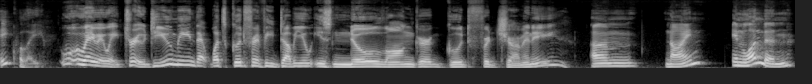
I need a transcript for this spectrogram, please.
equally. Wait, wait, wait. Drew, do you mean that what's good for VW is no longer good for Germany? Um, nine? In London,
